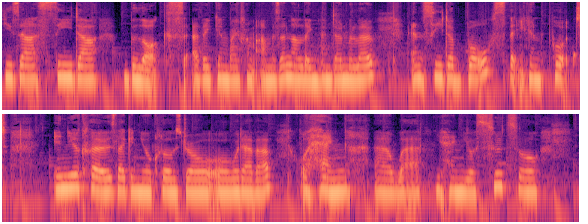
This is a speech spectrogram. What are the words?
These are cedar blocks uh, that you can buy from Amazon. I'll link them down below. And cedar balls that you can put in your clothes, like in your clothes drawer or whatever, or hang uh, where you hang your suits or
